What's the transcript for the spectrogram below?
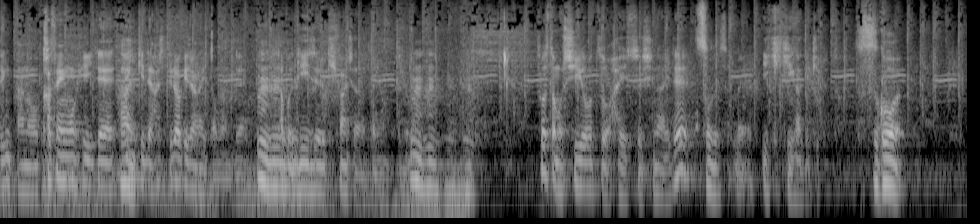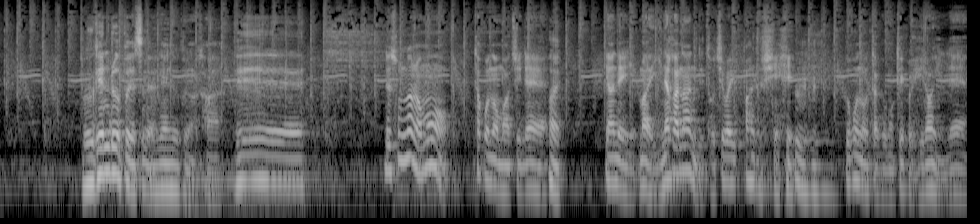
電あの架線を引いてはい。電気で走ってるわけじゃないと思うんで、うんうんうん。多分ディーゼル機関車だと思うんですけど、そうするともう CO2 を排出しないでそうですよね。行き来ができるすごい。無限ループですね。と無限ループなんです。はい。へでそんなのもタコの町でえはい屋根にまあ田舎なんで土地はいっぱいあるし、どこのお宅も結構広いんで、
